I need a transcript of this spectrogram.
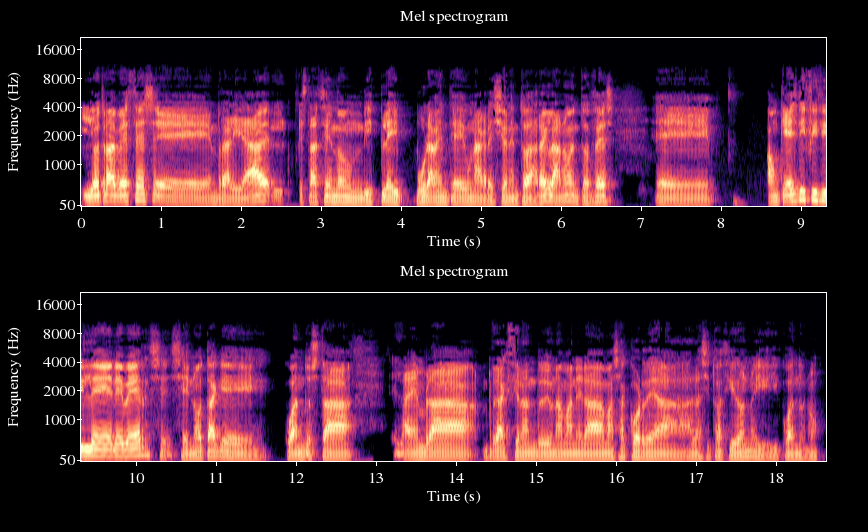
y, otras veces, eh, en realidad, está haciendo un display puramente una agresión en toda regla, ¿no? Entonces, eh, aunque es difícil de, ver, se, nota que cuando está la hembra reaccionando de una manera más acorde a, la situación y, cuando no.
